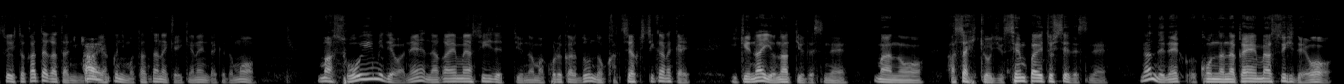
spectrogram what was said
そういう人方々にもはい役にも立たなきゃいけないんだけども、まあ、そういう意味ではね、永山康秀っていうのは、まあ、これからどんどん活躍していかなきゃいけないよなっていうですね、まあ、あの、朝日教授、先輩としてですね、なんでね、こんな中山康秀を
